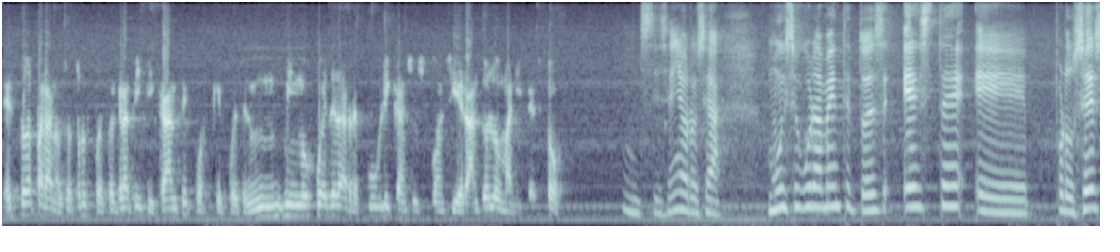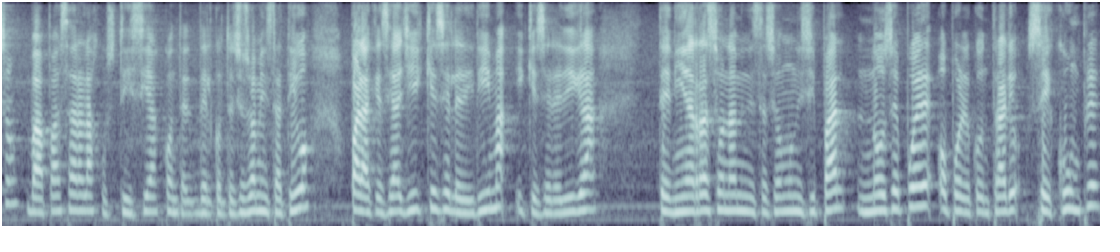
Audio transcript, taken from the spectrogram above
Esto para nosotros pues fue gratificante porque pues el mismo juez de la República en sus considerando lo manifestó. Sí, señor, o sea, muy seguramente entonces este eh, proceso va a pasar a la justicia del contencioso administrativo para que sea allí que se le dirima y que se le diga tenía razón la administración municipal, no se puede o por el contrario se cumple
